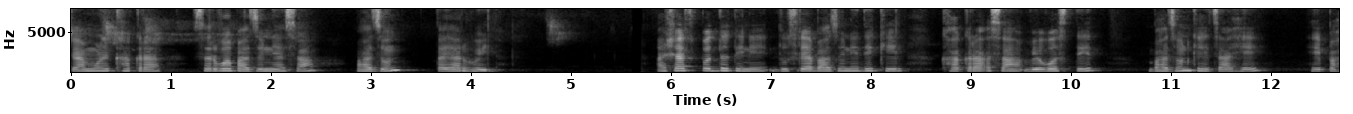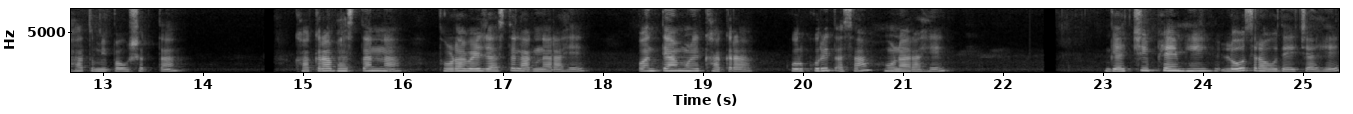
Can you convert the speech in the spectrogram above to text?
त्यामुळे खाकरा सर्व बाजूंनी असा भाजून तयार होईल. अशाच पद्धतीने दुसऱ्या बाजूने देखील खाकरा असा व्यवस्थित भाजून घ्यायचा आहे. हे पहा तुम्ही पाहू शकता. खाकरा भाजताना थोडा वेळ जास्त लागणार आहे पण त्यामुळे खाकरा कुरकुरीत असा होणार आहे. गॅसची फ्लेम ही लोच राहू द्यायची आहे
